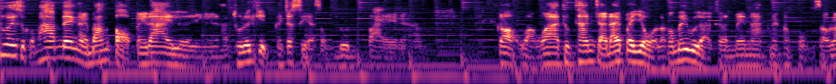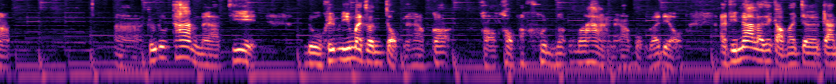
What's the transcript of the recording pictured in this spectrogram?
ช่วยสุขภาพได้ไงบ้างตอบไม่ได้เลยอย่างเงี้ยครับธุรกิจก็จะเสียสมดุลไปนะครับ ก็หวังว่าทุกท่านจะได้ประโยชน์แล้วก็ไม่เบื่อเกินไปนักนะครับ ผมสำหรับทุกทุกๆท่านนะครับที่ดูคลิปนี้มาจนจบนะครับ ก็ขอขอบพระคุณมากๆนะครับผมแล้วเดี๋ยวอาทิตย์หน้าเราจะกลับมาเจอกัน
